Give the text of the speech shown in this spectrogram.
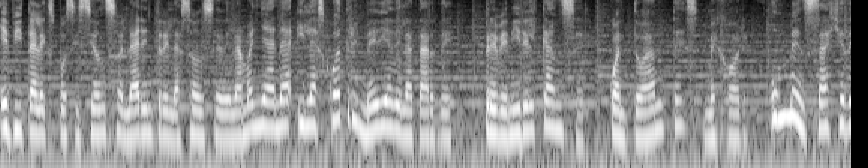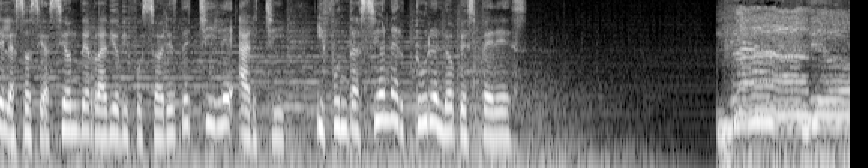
Evita la exposición solar entre las 11 de la mañana y las 4 y media de la tarde. Prevenir el cáncer, cuanto antes, mejor. Un mensaje de la Asociación de Radiodifusores de Chile, Archi, y Fundación Arturo López Pérez. Radio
